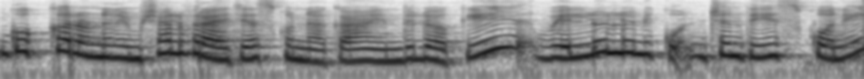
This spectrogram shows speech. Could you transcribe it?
ఇంకొక రెండు నిమిషాలు ఫ్రై చేసుకున్నాక ఇందులోకి వెల్లుల్లిని కొంచెం తీసుకొని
